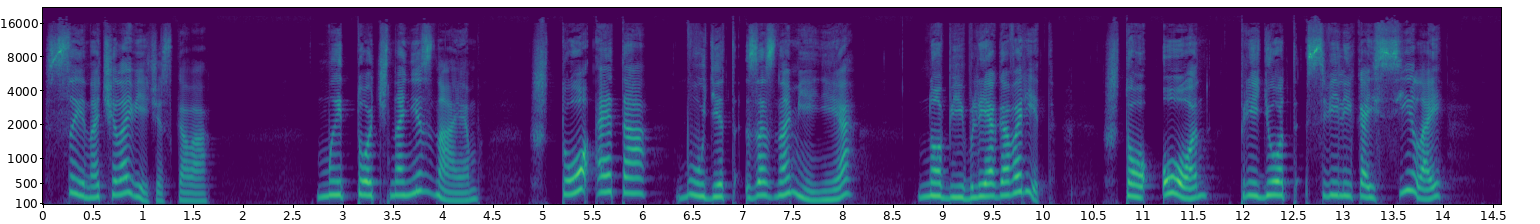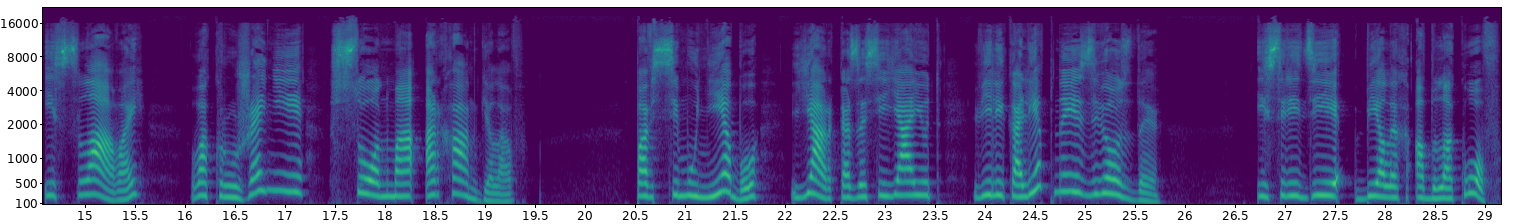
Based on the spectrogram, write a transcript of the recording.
Сына Человеческого. Мы точно не знаем, что это будет за знамение, но Библия говорит, что Он придет с великой силой и славой в окружении сонма архангелов. По всему небу ярко засияют великолепные звезды, и среди белых облаков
